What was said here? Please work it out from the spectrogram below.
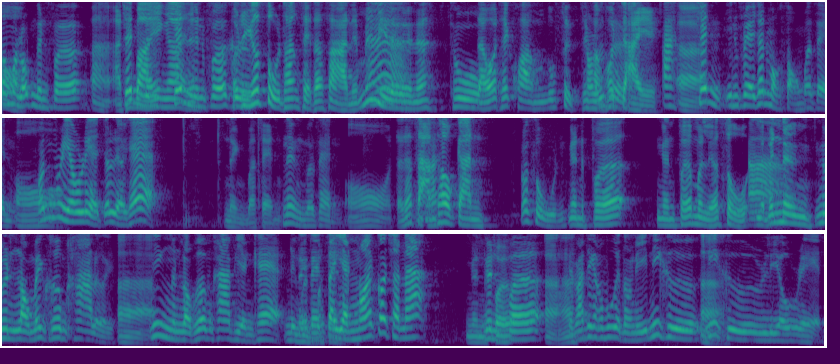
ต้องมาลบเงินเฟ้ออ่าอเช่ธินบายเงินง่ายๆเช่นเงินเฟ้อคือ จริงๆก็สูตรทางเศรษฐศาสตร์เนี่ยไม่มีเลยนะ ถูกแต่ว่าใช้ความรู้สึกใช้ความเข้าใจอะอ่า เช่นอินฟลชันบอก2%เพอ๋อราะเรียลเรทจะเหลือแค่ หนึ่งเปอร์เซ็นต์1%อ๋อแต่ถ้าสามเท่ากันก็ศูนย์เงินเฟ้อเงินเฟ้อมันเหลือศูนย์เหลือเป็นหนึ่ง เงินเราไม่เพิ่มค่าเลย อ่านี่เงินเราเพิ่มค่าเพียงแค่1% 1%แต่อย่างน้อยก็ชนะ เงินเงินเฟ้อเฟ้ออ่าฮะเห็นไหมที่เขาพูดกันตรงนี้นี่คืออ่านี่นี่คือ real rate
